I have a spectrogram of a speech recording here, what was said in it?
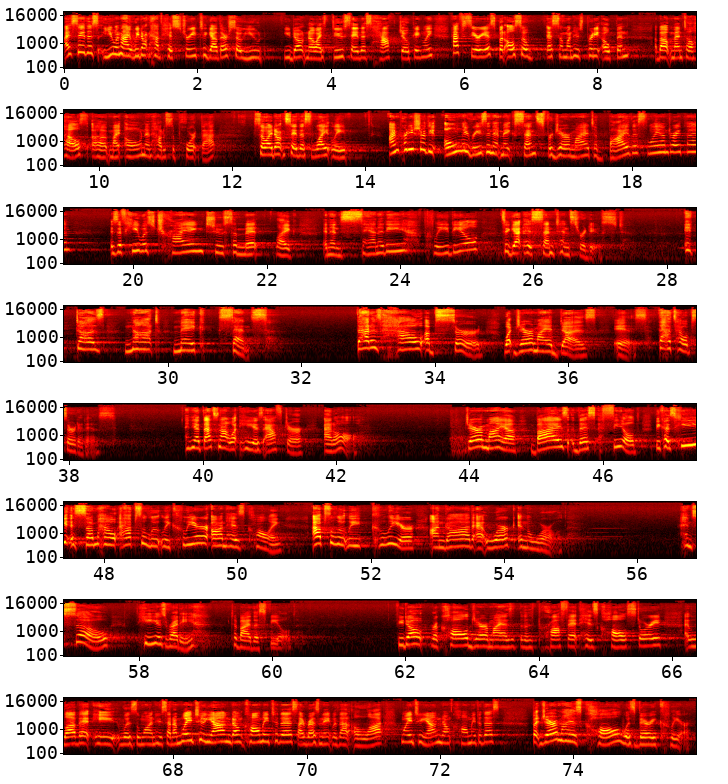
I say this, you and I, we don't have history together, so you, you don't know. I do say this half jokingly, half serious, but also as someone who's pretty open about mental health, uh, my own, and how to support that. So I don't say this lightly. I'm pretty sure the only reason it makes sense for Jeremiah to buy this land right then is if he was trying to submit like an insanity plea deal to get his sentence reduced. It does not make sense. That is how absurd what Jeremiah does is. That's how absurd it is. And yet, that's not what he is after at all. Jeremiah buys this field because he is somehow absolutely clear on his calling, absolutely clear on God at work in the world. And so he is ready to buy this field. If you don't recall Jeremiah, the prophet, his call story, I love it. He was the one who said, I'm way too young, don't call me to this. I resonate with that a lot. I'm way too young, don't call me to this. But Jeremiah's call was very clear.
